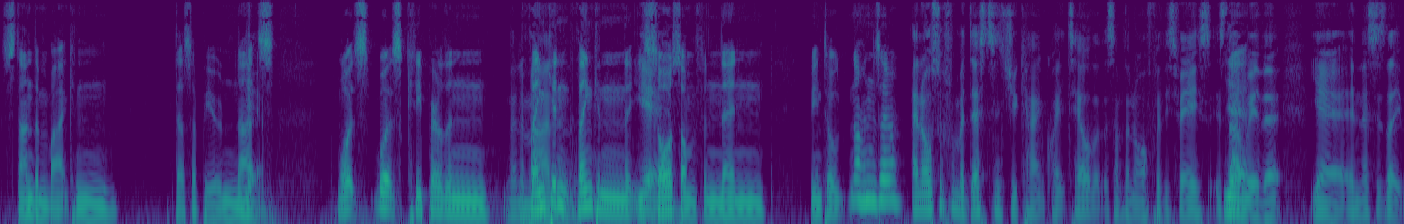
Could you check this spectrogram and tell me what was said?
standing back and disappearing. That's what's what's creepier than thinking thinking that you Yeah. saw something, then being told nothing's there. and also from a distance you can't quite tell that there's something off with his face it's Yeah. that way that yeah and this is like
